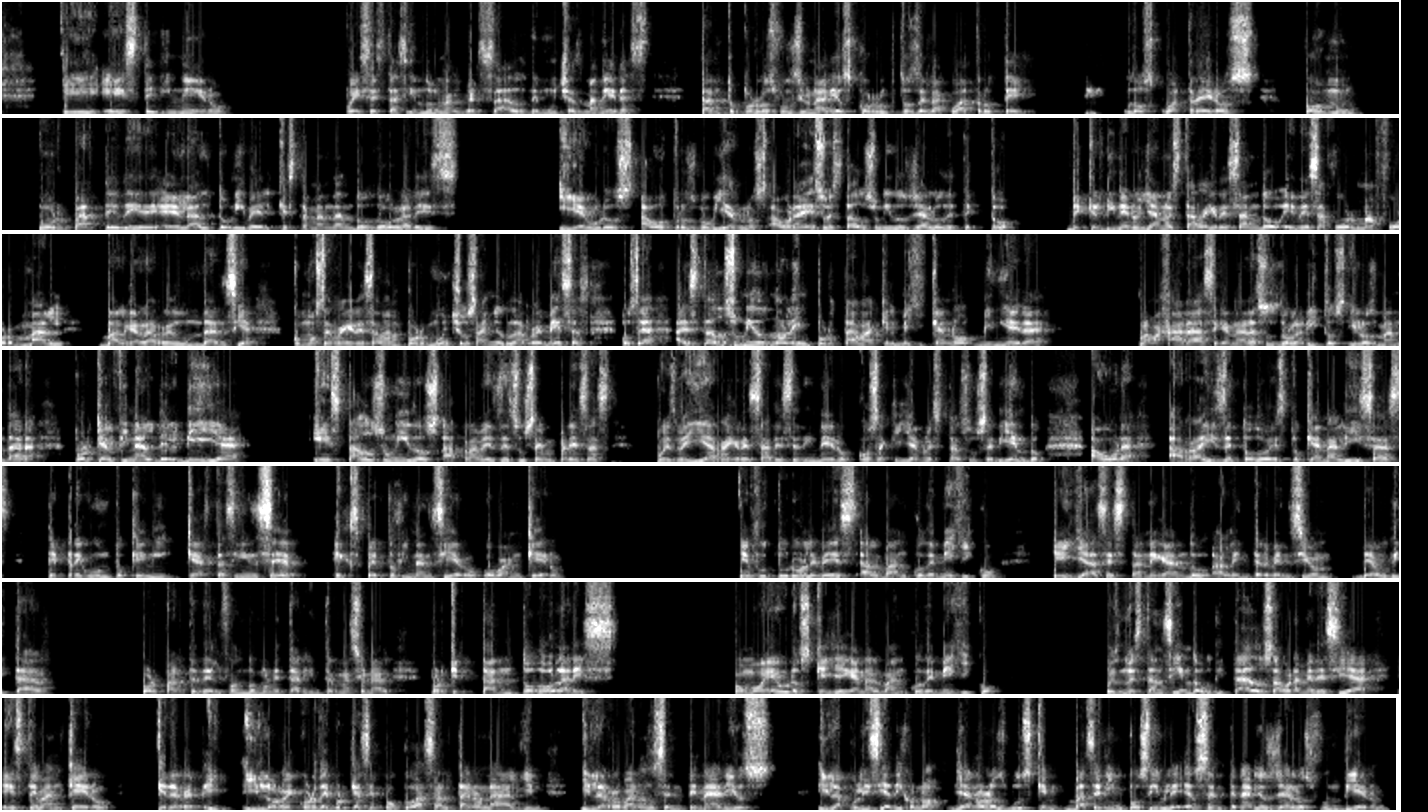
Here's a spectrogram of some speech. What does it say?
que este dinero pues está siendo malversado de muchas maneras, tanto por los funcionarios corruptos de la 4T, los cuatreros, como por parte del alto nivel que está mandando dólares y euros a otros gobiernos. Ahora eso Estados Unidos ya lo detectó, de que el dinero ya no está regresando en esa forma formal, valga la redundancia, como se regresaban por muchos años las remesas. O sea, a Estados Unidos no le importaba que el mexicano viniera trabajara, se ganara sus dolaritos y los mandara, porque al final del día Estados Unidos a través de sus empresas pues veía regresar ese dinero, cosa que ya no está sucediendo. Ahora, a raíz de todo esto que analizas, te pregunto, Kenny, que hasta sin ser experto financiero o banquero, ¿qué futuro le ves al Banco de México que ya se está negando a la intervención de auditar por parte del Fondo Monetario Internacional, porque tanto dólares como euros que llegan al Banco de México, pues no están siendo auditados. Ahora me decía este banquero que de y, y lo recordé porque hace poco asaltaron a alguien y le robaron centenarios y la policía dijo, no, ya no los busquen, va a ser imposible, esos centenarios ya los fundieron,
